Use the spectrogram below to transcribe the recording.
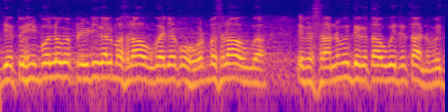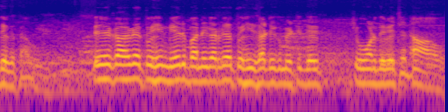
ਜੇ ਤੁਸੀਂ ਬੋਲੋਗੇ ਪੋਲੀਟੀਕਲ ਮਸਲਾ ਹੋਊਗਾ ਜਾਂ ਕੋਈ ਹੋਰ ਮਸਲਾ ਹੋਊਗਾ, ਤੇ ਫਿਰ ਸਾਨੂੰ ਵੀ ਦਿੱਕਤ ਆਊਗੀ ਤੇ ਤੁਹਾਨੂੰ ਵੀ ਦਿੱਕਤ ਆਊਗੀ। ਤੇ ਇਹ ਕਹਾਂਗੇ ਤੁਸੀਂ ਮਿਹਰਬਾਨੀ ਕਰਕੇ ਤੁਸੀਂ ਸਾਡੀ ਕਮੇਟੀ ਦੇ ਚੋਣ ਦੇ ਵਿੱਚ ਨਾ ਆਓ।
